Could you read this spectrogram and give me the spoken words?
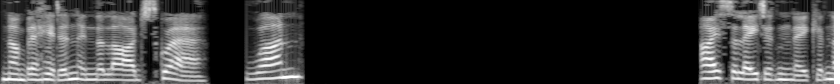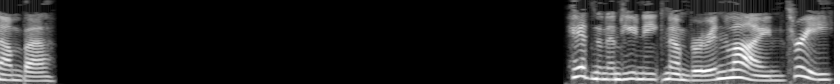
Number hidden in the large square 1. Isolated and naked number Hidden and unique number in line 3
